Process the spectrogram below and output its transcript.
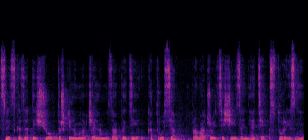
Слід сказати, що в дошкільному навчальному закладі Катруся впроваджується ще й заняття з туризму.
